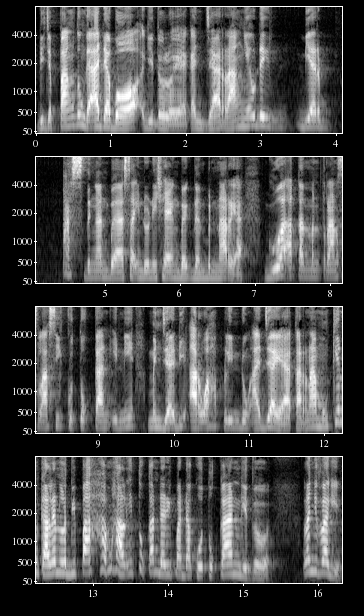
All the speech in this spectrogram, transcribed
di Jepang tuh nggak ada bo gitu loh ya kan. Jarang. Ya udah biar pas dengan bahasa Indonesia yang baik dan benar ya gua akan mentranslasi kutukan ini menjadi arwah pelindung aja ya. Karena mungkin kalian lebih paham hal itu kan daripada kutukan gitu. Lanjut lagi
